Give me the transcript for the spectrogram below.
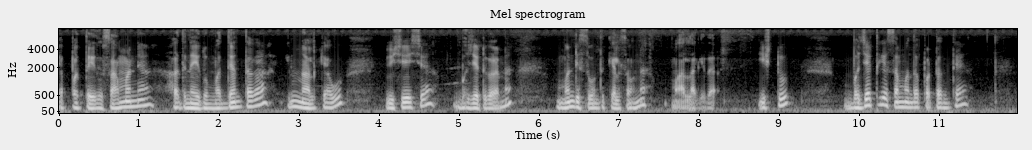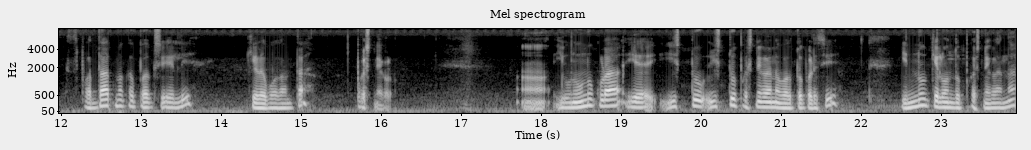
ಎಪ್ಪತ್ತೈದು ಸಾಮಾನ್ಯ, ಹದಿನೈದು ಮಧ್ಯಂತರ ಇನ್ನು ಯಾವು ವಿಶೇಷ ಬಜೆಟ್ಗಳನ್ನು ಮಂಡಿಸುವಂಥ ಕೆಲಸವನ್ನು ಮಾಡಲಾಗಿದೆ. ಇಷ್ಟು. ಬಜೆಟ್ಗೆ ಸಂಬಂಧಪಟ್ಟಂತೆ ಸ್ಪರ್ಧಾತ್ಮಕ ಪರೀಕ್ಷೆಯಲ್ಲಿ ಕೇಳಬಹುದಂಥ ಪ್ರಶ್ನೆಗಳು. ಇವನೂ ಕೂಡ ಇಷ್ಟು ಇಷ್ಟು ಪ್ರಶ್ನೆಗಳನ್ನು ಹೊರತುಪಡಿಸಿ ಇನ್ನೂ ಕೆಲವೊಂದು ಪ್ರಶ್ನೆಗಳನ್ನು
